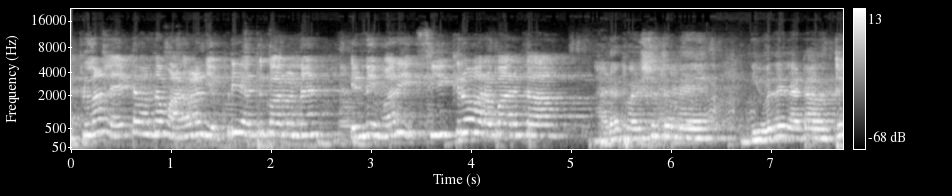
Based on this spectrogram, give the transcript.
இப்படிலாம் லேட்டா வந்தா மணவன் எப்படி ஏத்துக்குவாருன்னு என்னை மாதிரி சீக்கிரம் வர பாருக்கா. அட பரிசுத்தமே இவளே லேட்டா வந்துட்டு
